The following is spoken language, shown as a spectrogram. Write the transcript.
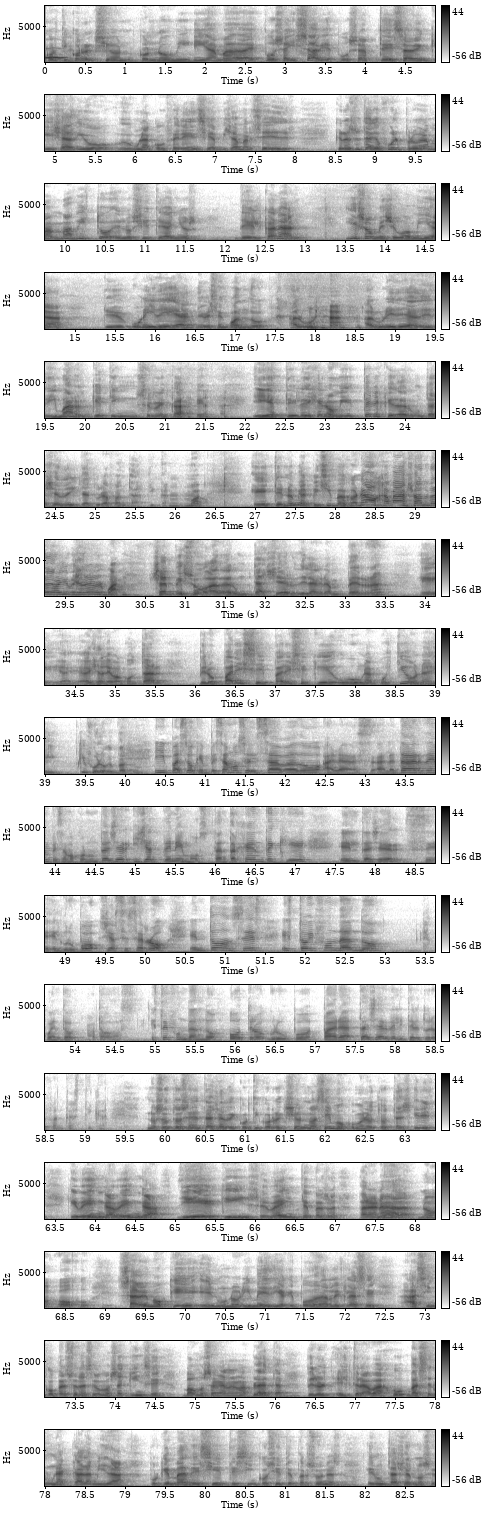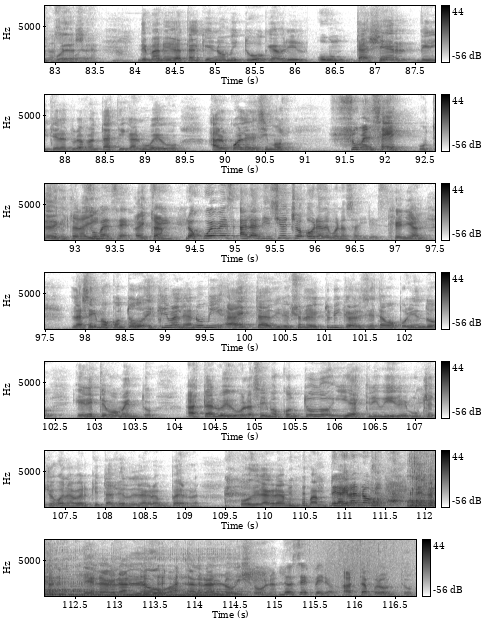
corte y corrección con Nomi, mi amada esposa y sabia esposa. Ustedes saben que ella dio eh, una conferencia en Villa Mercedes, que resulta que fue el programa más visto en los siete años del canal. Y eso me llevó a mí a eh, una idea, de vez en cuando alguna, alguna idea de di-marketing se me cae. Y este, le dije, Nomi, tenés que dar un taller de literatura fantástica. Este, Nomi al principio dijo, no, jamás, yo Bueno, ya empezó a dar un taller de la gran perra, eh, a ella le va a contar, pero parece, parece que hubo una cuestión ahí. ¿Qué fue lo que pasó? Y pasó que empezamos el sábado a, las, a la tarde, empezamos con un taller y ya tenemos tanta gente que el taller, el grupo ya se cerró. Entonces estoy fundando, les cuento a todos, estoy fundando otro grupo para taller de literatura fantástica. Nosotros en el taller de corte y corrección no hacemos como en otros talleres, que venga, venga, 10, 15, 20 personas, para nada, no, ojo. Sabemos que en una hora y media que puedo darle clase a 5 personas, si vamos a 15, vamos a ganar más plata. Pero el, trabajo va a ser una calamidad, porque más de 7, 5, 7 personas en un taller no se puede hacer de manera tal que Nomi tuvo que abrir un taller de literatura fantástica nuevo, al cual le decimos, súbense, ustedes que están ahí. Súbense. Ahí está. Los jueves a las 18 horas de Buenos Aires. Genial. La seguimos con todo. Escríbanle a Nomi a esta dirección electrónica que les estamos poniendo en este momento. Hasta luego, la seguimos con todo y a escribir, ¿eh? muchachos van a ver qué taller de la gran perra, o de la gran vampira. de la gran Nomi. De la, gran loba, la gran lobizona. Los espero. Hasta pronto.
